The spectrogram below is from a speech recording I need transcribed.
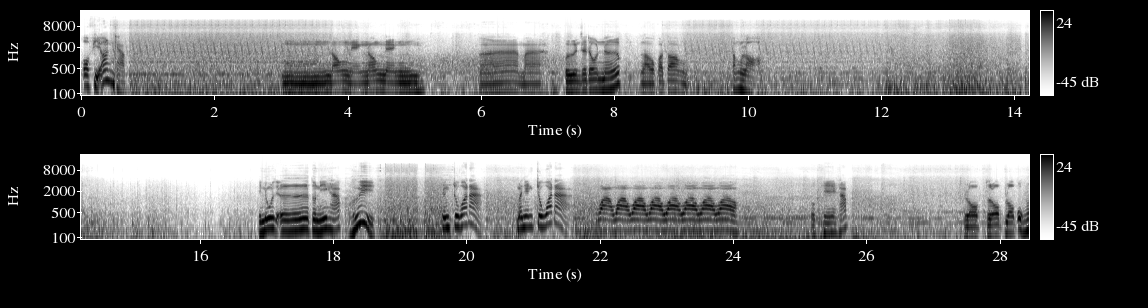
โอฟิออนครับอืมน้องแหนงน้องแหนงอ่ามาปืนจะโดนเนิร์ฟเราก็ต้องต้องหลอก ไอ้นู่นเออตัวนี้ครับเฮ้ยยังจวดอะ มันยังจวดอะว้าวว้าวว้าวว้าวว้าวว้าวโอเคครับหลบหลบหลบโอ้โห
